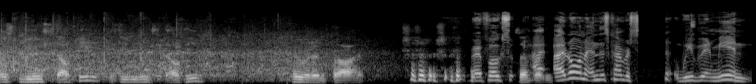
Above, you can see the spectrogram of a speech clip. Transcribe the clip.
Was he being stealthy? Is he being stealthy? Who would have thought? All right, folks, up, I. I don't want to end this conversation. We've been me and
